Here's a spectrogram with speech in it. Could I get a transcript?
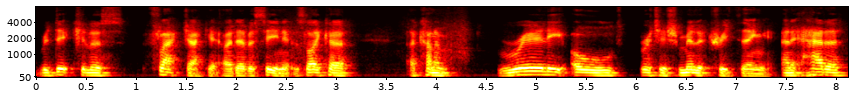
ridiculous flak jacket I'd ever seen. It was like a, a kind of really old British military thing, and it had a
